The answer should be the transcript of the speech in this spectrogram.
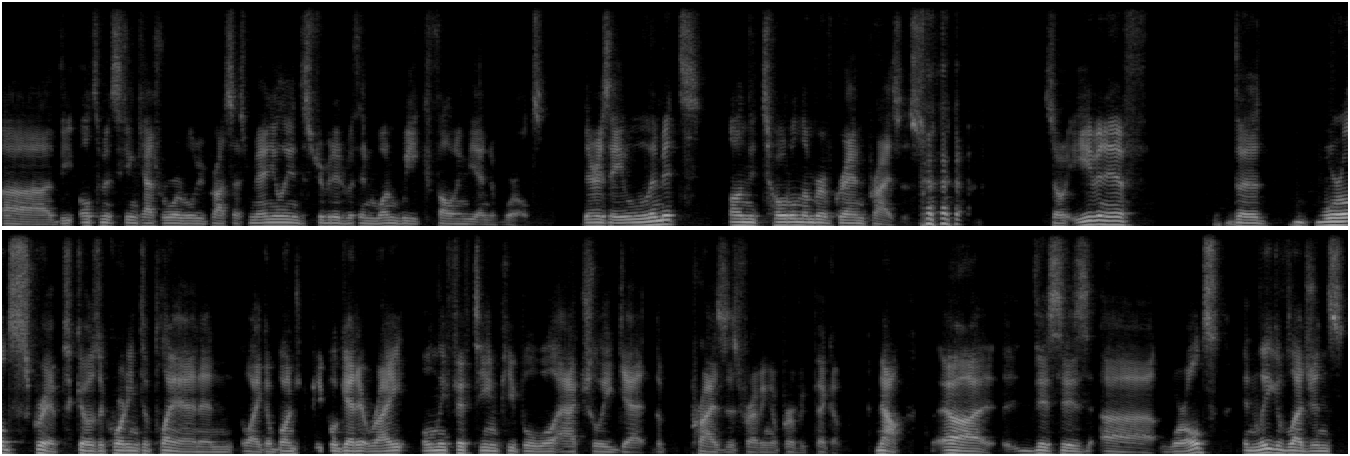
Uh, the Ultimate Skin Cache reward will be processed manually and distributed within one week following the end of Worlds. There is a limit on the total number of grand prizes. So even if the world script goes according to plan and like a bunch of people get it right, only 15 people will actually get the prizes for having a perfect pickup. Now, uh this is uh Worlds in League of Legends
